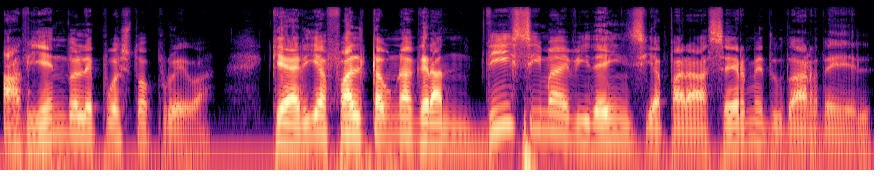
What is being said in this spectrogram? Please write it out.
habiéndole puesto a prueba, que haría falta una grandísima evidencia para hacerme dudar de él.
